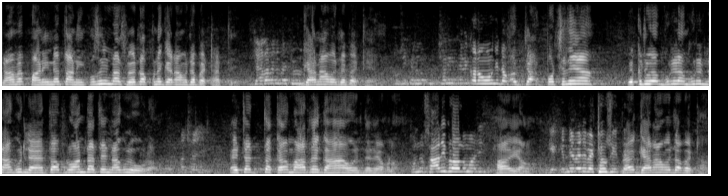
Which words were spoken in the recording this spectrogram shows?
ਨਾ ਮੈਂ ਪਾਣੀ ਨਾ ਧਾਣੀ ਕੁਛ ਨਹੀਂ ਮੈਂ ਸਵੇਰ ਦਾ ਆਪਣੇ 11 ਵਜੇ ਬੈਠਾ ਇੱਥੇ। 11 ਵਜੇ ਬੈਠੇ ਹੋ? 11 ਵਜੇ ਬੈਠੇ ਆ। ਤੁਸੀਂ ਕਿਸੇ ਨੂੰ ਪੁੱਛਿਆ ਨਹੀਂ ਤੇ ਵੀ ਕਦੋਂ ਆਉਣਗੇ ਡਾਕਟਰ ਉਹ ਜਾ- ਪੁੱਛਦੇ ਆ ਇੱਕ ਦੂਜੇ ਮੂਰੇ ਨਾਲ ਮੂਰੇ ਨਾ ਕੋਈ ਲੈਣ ਦਾ ਪ੍ਰਬੰਧ ਆ ਤੇ ਨਾ ਕੋਈ ਹੋਰ ਆ। ਅੱਛਾ ਜੀ। ਇੱਥੇ ਧੱਕਾ ਮਾਰਦੇ ਗਾਂ ਹੋ ਜਾਂਦੇ ਨੇ ਆਪਣਾ। ਤੁਹਾਨੂੰ ਸਾਰੀ ਪ੍ਰੋਬਲਮ ਆ ਜੀ? ਹਾਂ ਜੀ ਹਾਂ। ਕਿ- ਕਿੰਨੇ ਵਜੇ ਬੈਠੇ ਹੋ ਤੁਸੀਂ ਇੱਥੇ? ਮੈਂ 11 ਵਜੇ ਦਾ ਬੈਠਾ।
